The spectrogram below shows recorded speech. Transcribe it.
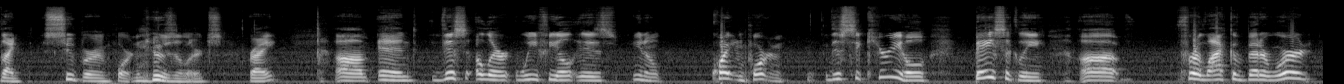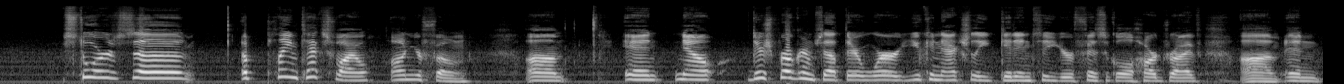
like super important news alerts, right? Um, and this alert we feel is, you know, quite important. This security hole basically uh, for lack of better word, stores uh, a plain text file on your phone. Um, and now there's programs out there where you can actually get into your physical hard drive um, and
